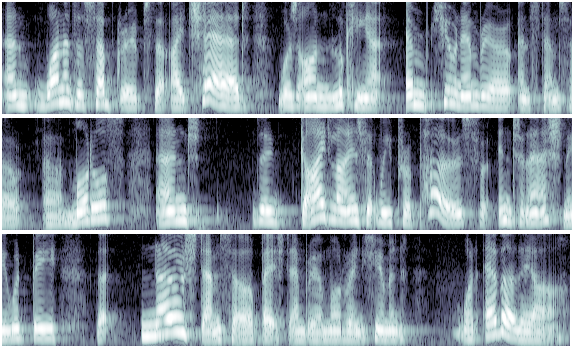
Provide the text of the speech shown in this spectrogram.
and one of the subgroups that I chaired was on looking at em human embryo and stem cell uh, models. And the guidelines that we propose for internationally would be no stem cell based embryo model in human, whatever they are,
